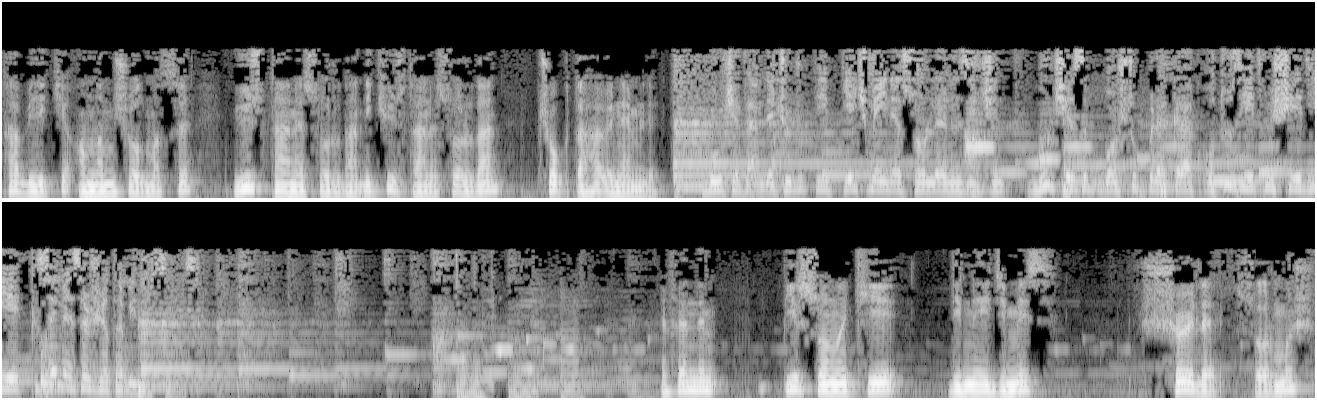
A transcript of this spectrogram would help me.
Tabii ki anlamış olması 100 tane sorudan, 200 tane sorudan çok daha önemli. Burç Efendi çocuk deyip geçmeyine sorularınız için Burç yazıp boşluk bırakarak 3077'ye kısa mesaj atabilirsiniz. Efendim bir sonraki dinleyicimiz şöyle sormuş.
